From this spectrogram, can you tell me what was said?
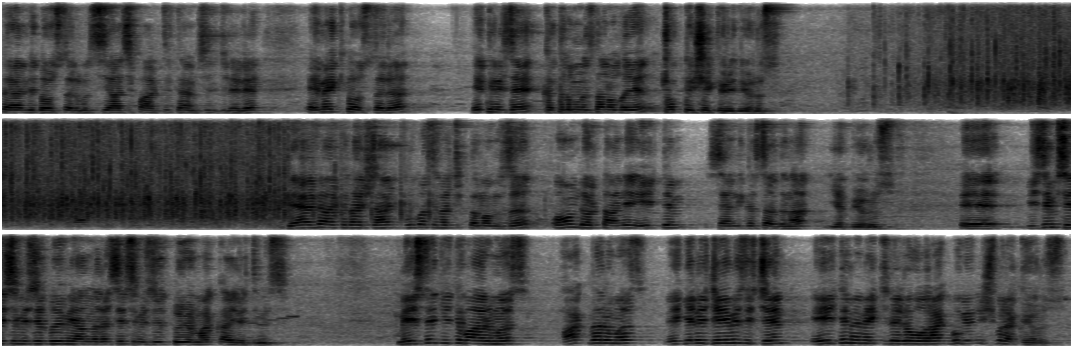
Değerli dostlarımız, siyasi parti temsilcileri, emek dostları, hepinize katılımınızdan dolayı çok teşekkür ediyoruz. Değerli arkadaşlar, bu basın açıklamamızı 14 tane eğitim sendikası adına yapıyoruz. Ee, bizim sesimizi duymayanlara sesimizi duyurmak gayretimiz. Meslek itibarımız, haklarımız ve geleceğimiz için eğitim emekçileri olarak bugün iş bırakıyoruz.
